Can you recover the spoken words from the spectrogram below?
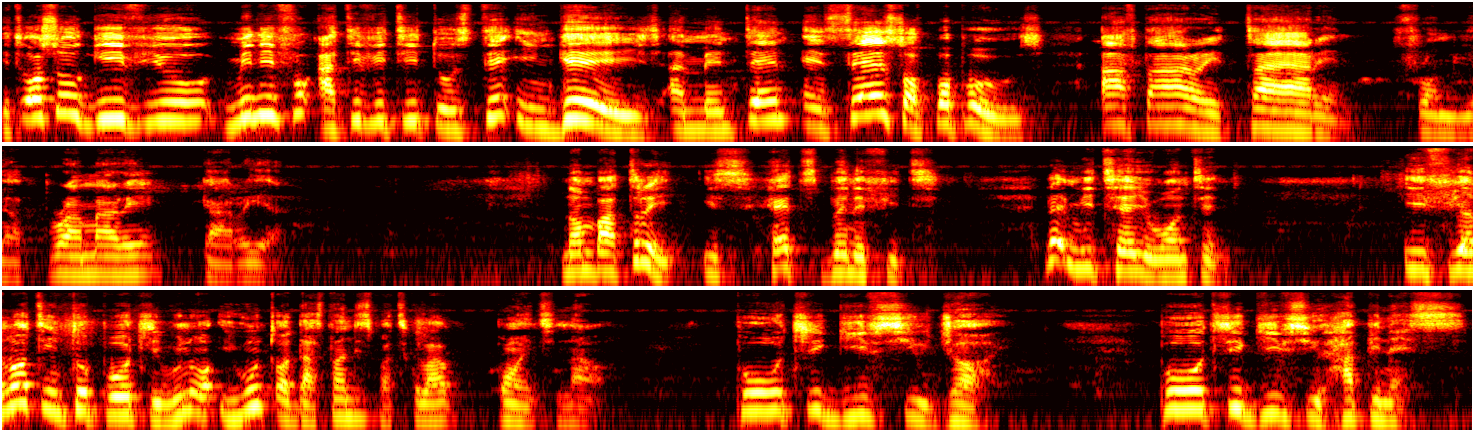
It also gives you meaningful activity to stay engaged and maintain a sense of purpose after retiring from your primary career. Number three is health benefit. Let me tell you one thing. If you're not into poultry, you, won't understand this particular point now. Poultry gives you joy. Poultry gives you happiness.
